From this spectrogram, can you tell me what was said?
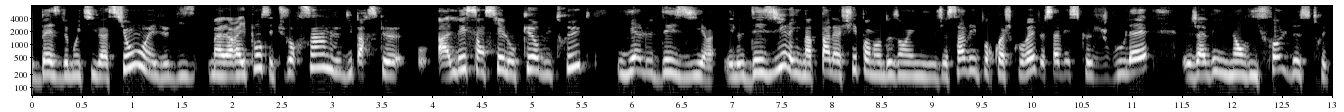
baisse de motivation? Et je dis, ma réponse est toujours simple, je dis parce que à l'essentiel, au cœur du truc, il y a le désir. Et le désir, il m'a pas lâché pendant deux ans et demi. Je savais pourquoi je courais, je savais ce que je voulais, j'avais une envie folle de ce truc.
